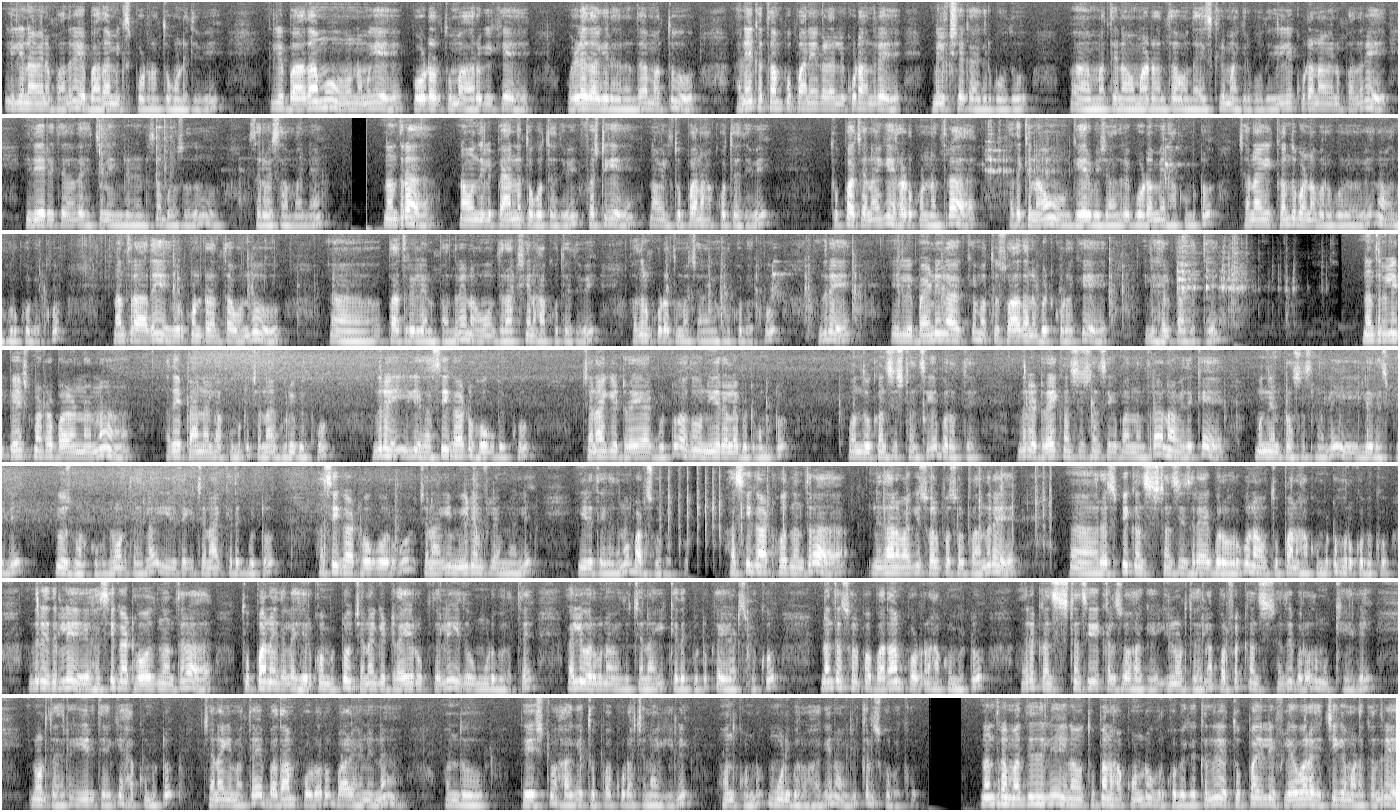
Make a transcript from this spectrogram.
ಇಲ್ಲಿ ನಾವೇನಪ್ಪ ಅಂದರೆ ಬಾದಾಮಿಕ್ಸ್ ಪೌಡ್ರನ್ನ ತೊಗೊಂಡಿದ್ದೀವಿ. ಇಲ್ಲಿ ಬಾದಾಮು ನಮಗೆ ಪೌಡರ್ ತುಂಬ ಆರೋಗ್ಯಕ್ಕೆ ಒಳ್ಳೆಯದಾಗಿರೋದ್ರಿಂದ ಮತ್ತು ಅನೇಕ ತಂಪು ಪಾನೀಯಗಳಲ್ಲಿ ಕೂಡ ಅಂದರೆ ಮಿಲ್ಕ್ ಶೇಕ್ ಆಗಿರ್ಬೋದು ಮತ್ತು ನಾವು ಮಾಡಿರೋಂಥ ಒಂದು ಐಸ್ ಕ್ರೀಮ್ ಆಗಿರ್ಬೋದು. ಇಲ್ಲಿ ಕೂಡ ನಾವೇನಪ್ಪ ಅಂದರೆ ಇದೇ ರೀತಿಯಾದ ಹೆಚ್ಚಿನ ಇಂಗ್ರೀಡಿಯೆಂಟ್ಸ್ನ ಬಳಸೋದು ಸರ್ವೇ ಸಾಮಾನ್ಯ ನಂತರ ನಾವೊಂದು ಇಲ್ಲಿ ಪ್ಯಾನ್ನ ತೊಗೋತಾ ಇದ್ದೀವಿ. ಫಸ್ಟಿಗೆ ನಾವು ಇಲ್ಲಿ ತುಪ್ಪನ ಹಾಕ್ಕೋತಾ ಇದ್ದೀವಿ. ತುಪ್ಪ ಚೆನ್ನಾಗಿ ಹರಡ್ಕೊಂಡ ನಂತರ ಅದಕ್ಕೆ ನಾವು ಗೇರು ಬೀಜ ಅಂದರೆ ಗೋಡಂಬಿನ ಹಾಕೊಂಡ್ಬಿಟ್ಟು ಚೆನ್ನಾಗಿ ಕಂದು ಬಣ್ಣ ಬರೋವರೆಗೆ ನಾವು ಅದನ್ನು ಹುರ್ಕೋಬೇಕು. ನಂತರ ಅದೇ ಹುರ್ಕೊಂಡಿರೋಂಥ ಒಂದು ಪಾತ್ರೆಯಲ್ಲಿ ಏನಪ್ಪ ಅಂದರೆ ನಾವು ದ್ರಾಕ್ಷಿಯನ್ನು ಹಾಕೋತಾ ಇದ್ದೀವಿ. ಅದನ್ನು ಕೂಡ ತುಂಬ ಚೆನ್ನಾಗಿ ಹುರ್ಕೋಬೇಕು. ಅಂದರೆ ಇಲ್ಲಿ ಬೈಂಡಿಂಗ್ ಆಗೋಕ್ಕೆ ಮತ್ತು ಸ್ವಾದನ ಬಿಟ್ಕೊಡೋಕ್ಕೆ ಇಲ್ಲಿ ಹೆಲ್ಪ್ ಆಗುತ್ತೆ. ನಂತರ ಇಲ್ಲಿ ಪೇಸ್ಟ್ ಮಾಡಿರೋ ಬಾಳೆಹಣ್ಣನ್ನು ಅದೇ ಪ್ಯಾನಲ್ಲಿ ಹಾಕೊಂಡ್ಬಿಟ್ಟು ಚೆನ್ನಾಗಿ ಹುರಿಬೇಕು. ಅಂದರೆ ಇಲ್ಲಿ ಹಸಿ ಘಾಟು ಹೋಗಬೇಕು. ಚೆನ್ನಾಗಿ ಡ್ರೈ ಆಗಿಬಿಟ್ಟು ಅದು ನೀರೆಲ್ಲ ಬಿಟ್ಕೊಂಡ್ಬಿಟ್ಟು ಒಂದು ಕನ್ಸಿಸ್ಟೆನ್ಸಿಗೆ ಬರುತ್ತೆ. ಅಂದರೆ ಡ್ರೈ ಕನ್ಸಿಸ್ಟೆನ್ಸಿಗೆ ಬಂದ ನಂತರ ನಾವು ಇದಕ್ಕೆ ಮುಂದಿನ ಪ್ರೊಸೆಸ್ನಲ್ಲಿ ಇಲ್ಲಿ ರೆಸಿಪಿಲಿ ಯೂಸ್ ಮಾಡ್ಕೋಬೋದು. ನೋಡ್ತಾ ಇಲ್ಲ ಈ ರೀತಿಯಾಗಿ ಚೆನ್ನಾಗಿ ಕೆದಕ್ಬಿಟ್ಟು ಹಸಿ ಘಾಟ್ ಹೋಗೋವರೆಗೂ ಚೆನ್ನಾಗಿ ಮೀಡಿಯಮ್ ಫ್ಲೇಮ್ನಲ್ಲಿ ಈ ರೀತಿಯಾಗಿ ಅದನ್ನು ಬಾಡಿಸ್ಕೋಬೇಕು. ಹಸಿ ಘಾಟ್ ಹೋದ ನಂತರ ನಿಧಾನವಾಗಿ ಸ್ವಲ್ಪ ಸ್ವಲ್ಪ ಅಂದರೆ ರೆಸಿಪಿ ಕನ್ಸಿಸ್ಟೆನ್ಸಿ ಸರಿಯಾಗಿ ಬರೋವರೆಗೂ ನಾವು ತುಪ್ಪನ ಹಾಕೊಂಡ್ಬಿಟ್ಟು ಹುರ್ಕೋಬೇಕು. ಅಂದರೆ ಇದರಲ್ಲಿ ಹಸಿ ಘಾಟ್ ಹೋದ ನಂತರ ತುಪ್ಪನ ಇದೆಲ್ಲ ಹಿರ್ಕೊಂಡ್ಬಿಟ್ಟು ಚೆನ್ನಾಗಿ ಡ್ರೈ ರೂಪದಲ್ಲಿ ಇದು ಮೂಡಿ ಬರುತ್ತೆ. ಅಲ್ಲಿವರೆಗೂ ನಾವು ಇದು ಚೆನ್ನಾಗಿ ಕೆದಕ್ಬಿಟ್ಟು ಕೈ ಆಡಿಸ್ಬೇಕು. ನಂತರ ಸ್ವಲ್ಪ ಬಾದಾಮ್ ಪೌಡ್ರನ್ನ ಹಾಕೊಂಡ್ಬಿಟ್ಟು, ಅಂದರೆ ಕನ್ಸಿಸ್ಟೆನ್ಸಿಗೆ ಕಲಿಸೋ ಹಾಗೆ. ಇಲ್ಲಿ ನೋಡ್ತಾ ಇಲ್ಲ ಪರ್ಫೆಕ್ಟ್ ಕನ್ಸಿಸ್ಟೆನ್ಸಿ ಬರೋದು ಮುಖ್ಯ ಇಲ್ಲಿ. ನೋಡ್ತಾ ಇದ್ದರೆ ಈ ರೀತಿಯಾಗಿ ಹಾಕ್ಕೊಂಬಿಟ್ಟು ಚೆನ್ನಾಗಿ ಮತ್ತು ಬಾದಾಮ್ ಪೌಡರು, ಬಾಳೆಹಣ್ಣಿನ ಒಂದು ಪೇಸ್ಟು ಹಾಗೆ ತುಪ್ಪ ಕೂಡ ಚೆನ್ನಾಗಿ ಇಲ್ಲಿ ಹೊಂದ್ಕೊಂಡು ಮೂಡಿ ಬರೋ ಹಾಗೆ ನಾವು ಇಲ್ಲಿ ಕಲಿಸ್ಕೋಬೇಕು. ನಂತರ ಮಧ್ಯದಲ್ಲಿ ನಾವು ತುಪ್ಪನ ಹಾಕ್ಕೊಂಡು ಹುರ್ಕೋಬೇಕು. ಯಾಕಂದರೆ ತುಪ್ಪ ಇಲ್ಲಿ ಫ್ಲೇವರ್ ಹೆಚ್ಚಿಗೆ ಮಾಡೋಕ್ಕಂದರೆ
